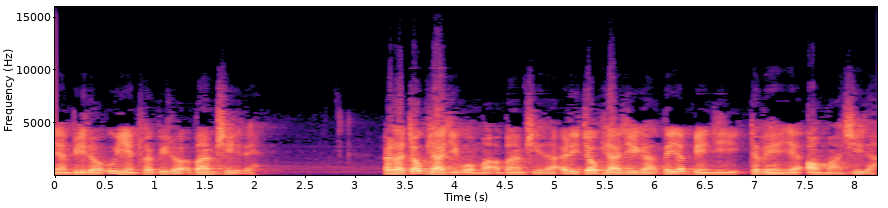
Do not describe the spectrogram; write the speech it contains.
ရံပြီးတော့ဥယျင်ထွက်ပြီးတော့အပန်းဖြေတယ်အဲ့ဒါကြောက်ဖြာကြီးပေါ်မှာအပန်းဖြေတာအဲ့ဒီကြောက်ဖြာကြီးကတရက်ပင်ကြီးတပင်ရဲ့အောက်မှာရှိတာ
